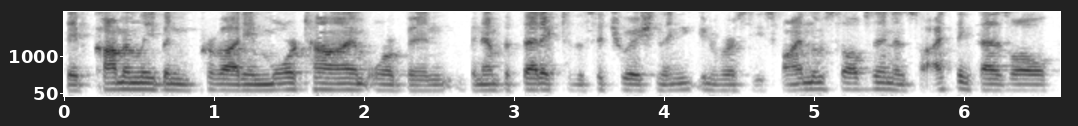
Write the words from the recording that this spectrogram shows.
They've commonly been providing more time or been, been empathetic to the situation that universities find themselves in. And so I think that is all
